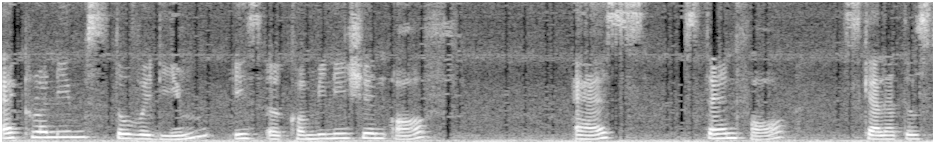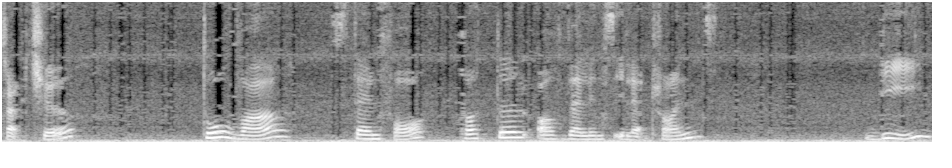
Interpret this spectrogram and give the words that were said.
Acronym STOVADIM is a combination of S stand for skeletal structure, TOVA stand for total of valence electrons, D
